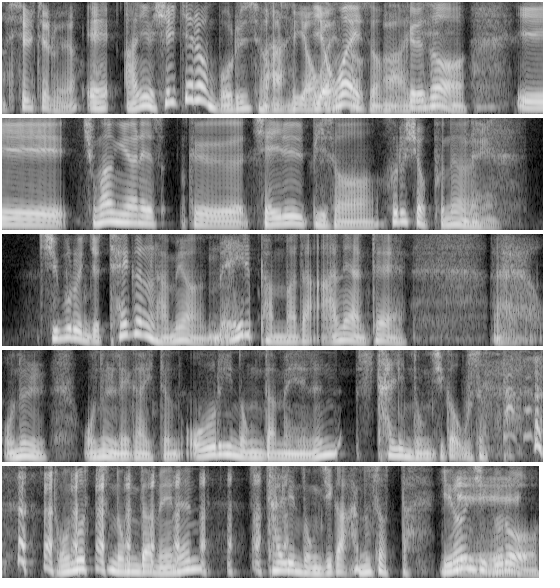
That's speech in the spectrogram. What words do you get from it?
아, 실제로요? 예, 아니요, 실제로는 모르죠. 아, 영화에서? 아, 그래서 이 중앙위원회 그 제일 비서 흐루쇼프는 네. 집으로 이제 퇴근을 하면 음. 매일 밤마다 아내한테 에, 오늘 오늘 내가 있던 오리 농담에는 스탈린 동지가 웃었다. 도너츠 농담에는 스탈린 동지가 안 웃었다. 이런 예. 식으로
